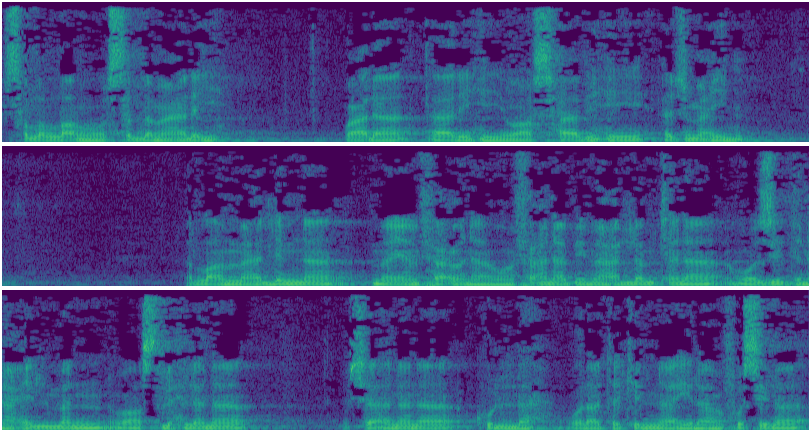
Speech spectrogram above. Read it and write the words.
صلى الله وسلم عليه وعلى آله وأصحابه أجمعين. اللهم علمنا ما ينفعنا وانفعنا بما علمتنا وزدنا علما وأصلح لنا شأننا كله ولا تكلنا إلى أنفسنا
